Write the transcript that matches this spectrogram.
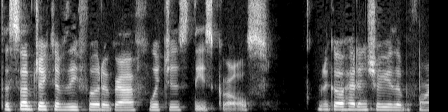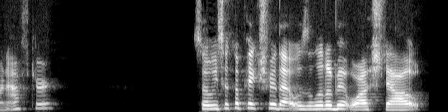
the subject of the photograph, which is these girls. I'm going to go ahead and show you the before and after. So we took a picture that was a little bit washed out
